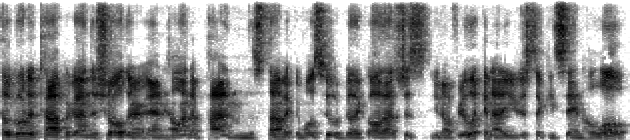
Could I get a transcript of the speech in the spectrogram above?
he'll go to tap a guy on the shoulder and he'll end up patting him in the stomach. And most people would be like, oh, that's just, you know, if you're looking at it, you just think he's saying hello.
